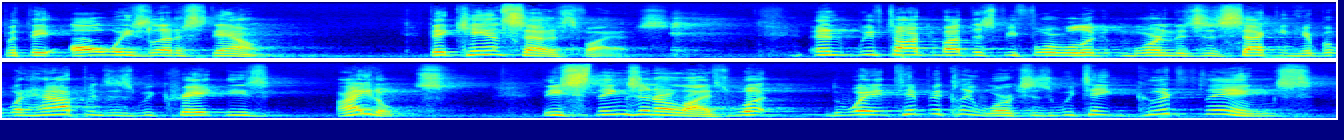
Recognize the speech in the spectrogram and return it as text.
but they always let us down. They can't satisfy us. And we've talked about this before. We'll look more into this in a second here. But what happens is we create these idols, these things in our lives. What the way it typically works is we take good things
